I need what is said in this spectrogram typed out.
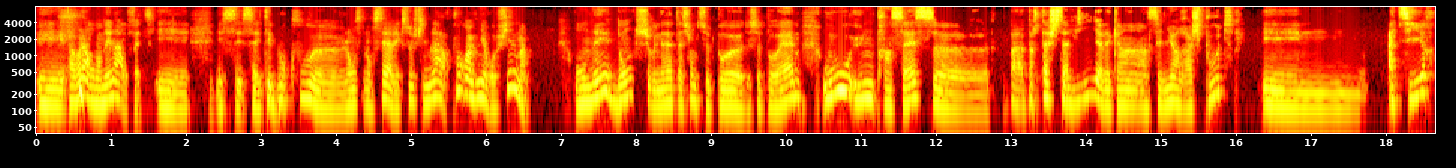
Et enfin voilà on en est là en fait. Et et ça a été beaucoup euh, lan- lancé avec ce film-là. Alors pour revenir au film, on est donc sur une adaptation de ce, poème où une princesse euh, pa- partage sa vie avec un, seigneur Rajput et hum, attire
